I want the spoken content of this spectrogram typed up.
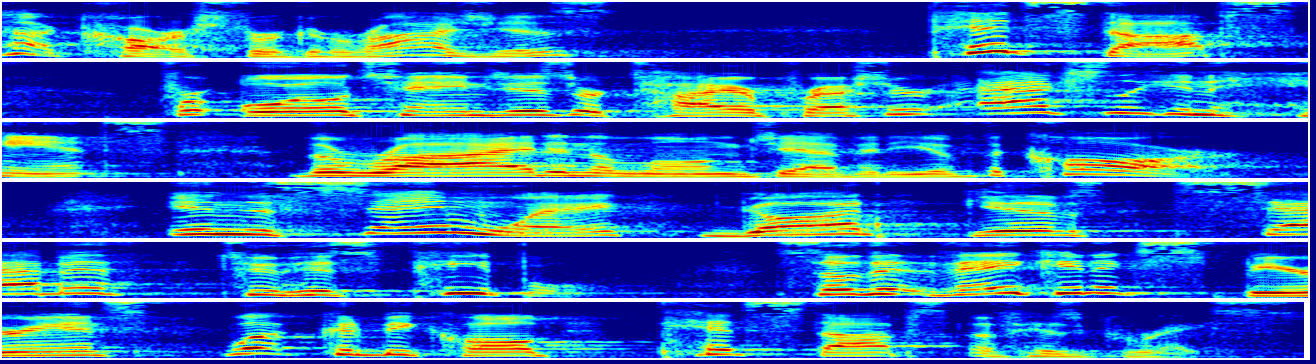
not cars for garages. Pit stops for oil changes or tire pressure actually enhance the ride and the longevity of the car. In the same way, God gives Sabbath to his people so that they can experience what could be called pit stops of his grace.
